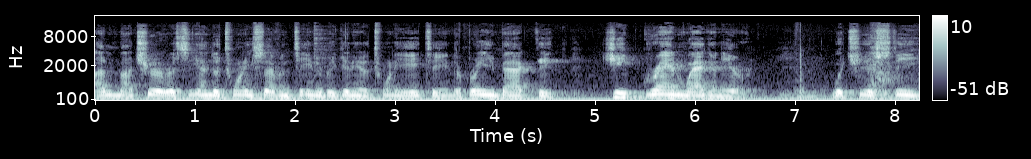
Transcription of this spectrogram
I'm not sure if it's the end of 2017 or beginning of 2018, they're bringing back the Jeep Grand Wagoneer, which is the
